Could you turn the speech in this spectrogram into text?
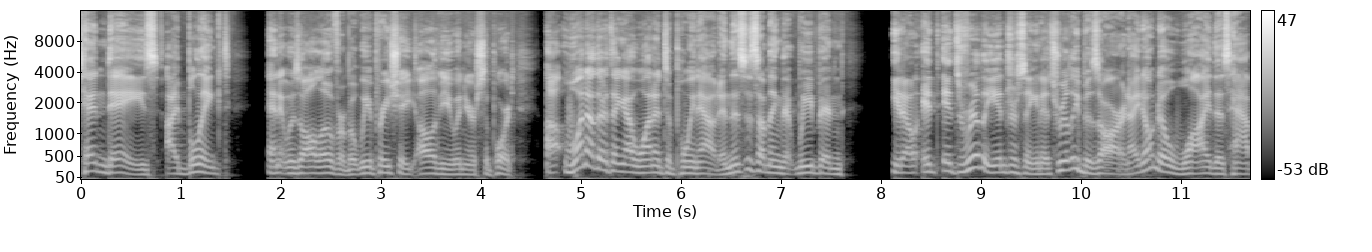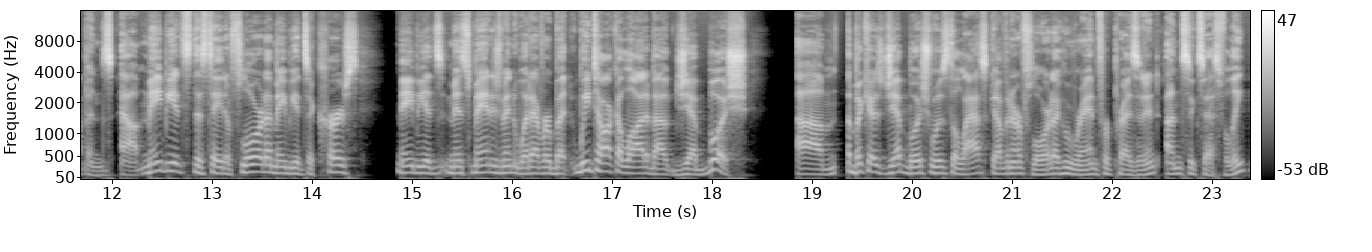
10 days, I blinked and it was all over. But we appreciate all of you and your support. Uh, one other thing I wanted to point out, and this is something that we've been, you know, it, it's really interesting and it's really bizarre, and I don't know why this happens. Uh, maybe it's the state of Florida, maybe it's a curse, maybe it's mismanagement, whatever. But we talk a lot about Jeb Bush um, because Jeb Bush was the last governor of Florida who ran for president unsuccessfully.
